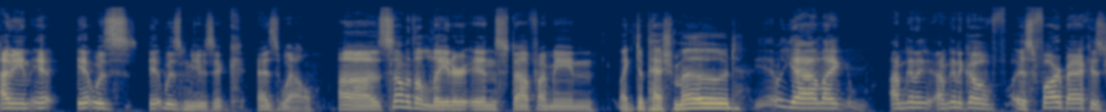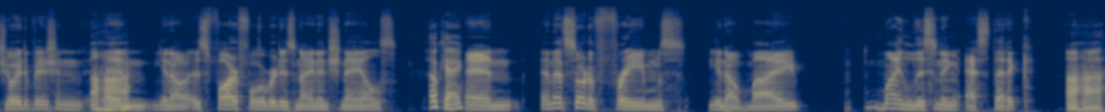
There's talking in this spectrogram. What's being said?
I mean it. It was it was music as well. Uh, some of the later in stuff. I mean, Like Depeche Mode. yeah, like I'm gonna I'm gonna go f- as far back as Joy Division Uh-huh. and you know as far forward as Nine Inch Nails, Okay. and and that sort of frames you know my my listening aesthetic. Uh huh.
